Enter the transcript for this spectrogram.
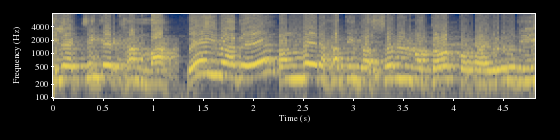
ইলেকট্রিকের খাম্বা। এইভাবে অন্ধের হাতি দর্শনের মতো কোটা বিরোধী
